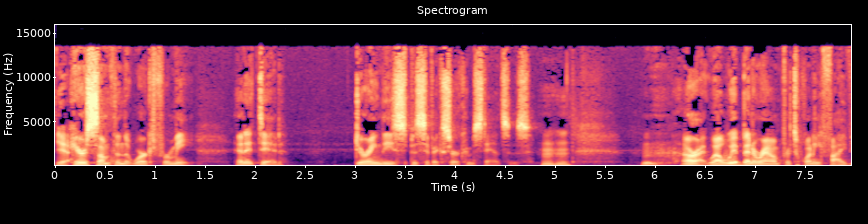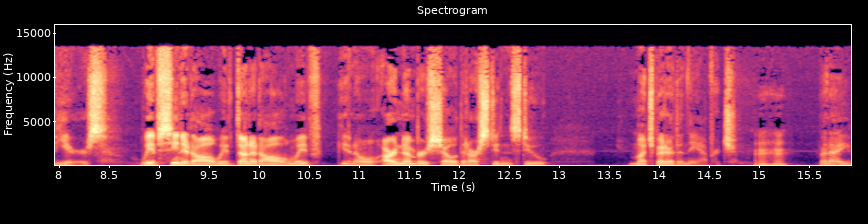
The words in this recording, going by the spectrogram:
Yeah. here's something that worked for me and it did during these specific circumstances mm-hmm. all right well we've been around for 25 years we've seen it all we've done it all and we've you know our numbers show that our students do much better than the average. Mm-hmm. And I,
